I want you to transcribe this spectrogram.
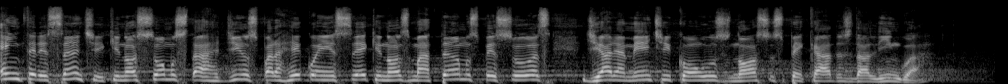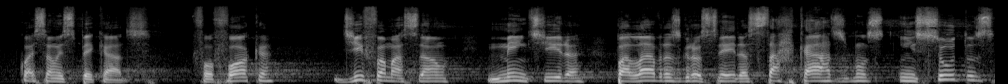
é interessante que nós somos tardios para reconhecer que nós matamos pessoas diariamente com os nossos pecados da língua. Quais são esses pecados? Fofoca, difamação, mentira, palavras grosseiras, sarcasmos, insultos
